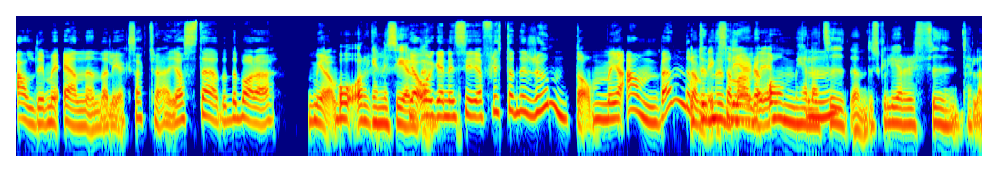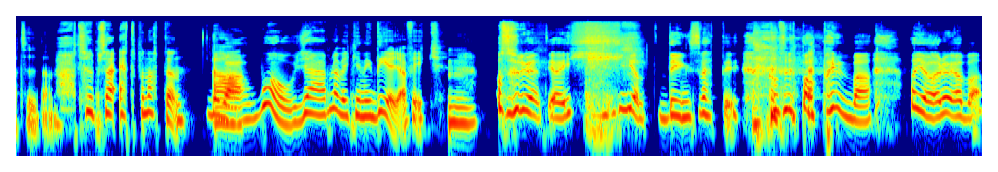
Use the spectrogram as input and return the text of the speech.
aldrig med en enda leksak tror jag. Jag städade bara med dem. Och organiserade. jag organiserade, jag flyttade runt dem men jag använde dem du liksom möblerade aldrig. om hela Mm. tiden. Du skulle göra det fint hela tiden. Typ så ett på natten. Då Ja. bara wow jävlar vilken idé jag fick. Mm. Och så du vet jag är helt dyngsvettig. Kom till pappa in och bara vad gör du? Jag bara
